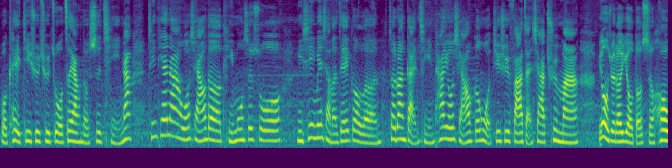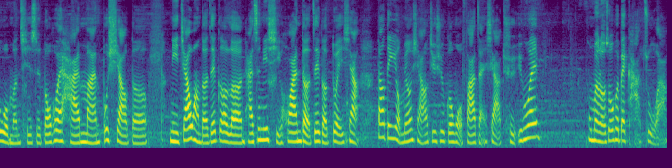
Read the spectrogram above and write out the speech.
我可以继续去做这样的事情。那今天呢，我想要的题目是说。你心里面想的这个人，这段感情，他有想要跟我继续发展下去吗？因为我觉得有的时候我们其实都会还蛮不晓得，你交往的这个人，还是你喜欢的这个对象，到底有没有想要继续跟我发展下去？因为我们有的时候会被卡住啊，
